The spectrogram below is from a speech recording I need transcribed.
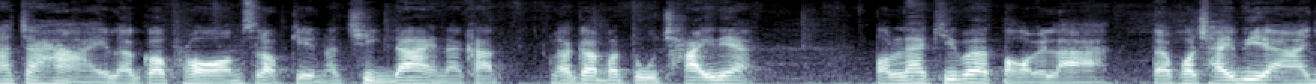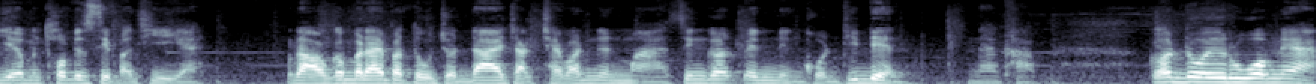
น่าจะหายแล้วก็พร้อมสำหรับเกมนัดชิงได้นะครับ แล้วก็ประตูใช้เนี่ยตอนแรกคิดว่าต่อเวลา แต่พอใช้ VR เยอะมันทดเป็น 10 นาทีไงเราก็มาได้ประตูจนได้จากชัยวัฒน์เงินมา ซึ่งก็เป็นหนึ่งคนที่เด่นนะครับ ก็โดยรวมเนี่ย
